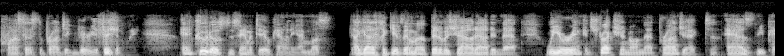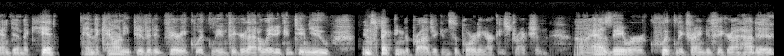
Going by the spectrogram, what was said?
processed the project very efficiently. And kudos to San Mateo County. I must I got to give them a bit of a shout out in that we were in construction on that project as the pandemic hit, and the county pivoted very quickly and figured out a way to continue inspecting the project and supporting our construction uh, as they were quickly trying to figure out how to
